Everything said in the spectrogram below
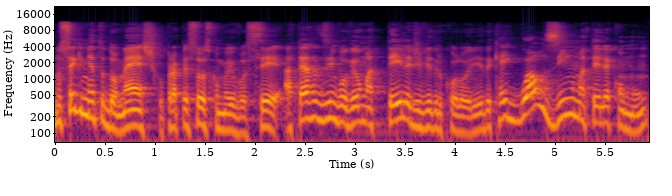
No segmento doméstico, para pessoas como eu e você, a Tesla desenvolveu uma telha de vidro colorida que é igualzinho uma telha comum,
